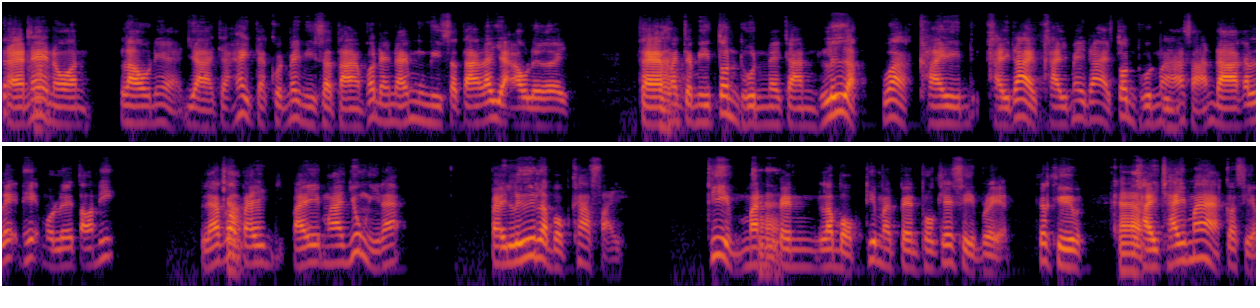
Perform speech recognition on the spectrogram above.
แต่แน่นอนเราเนี่ย อยากจะให้แต่คนไม่มีสตางค์เพราะไหนๆมึงมีสตางค์แล้วอย่าเอาเลย แต่มันจะมีต้นทุนในการเลือก ว่าใครใครได้ใครไม่ได้ต้นทุนมหาศาลด่ากันเละเทะหมดเลยตอนนี้ แล้วก็ครับไปไปมายุ่งอีกแล้วไปลื้อระบบค่าไฟ ที่มันครับเป็นระบบที่มันเป็น progressive rate ก็คือครับใครใช้มากก็เสีย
